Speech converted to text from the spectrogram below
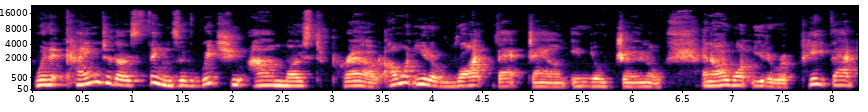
when it came to those things of which you are most proud? I want you to write that down in your journal and I want you to repeat that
